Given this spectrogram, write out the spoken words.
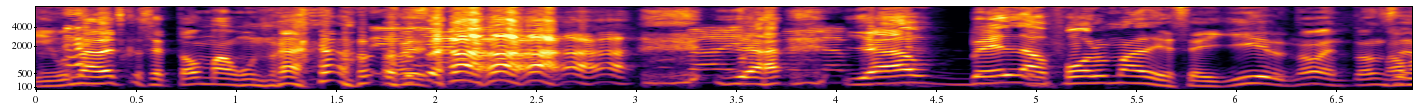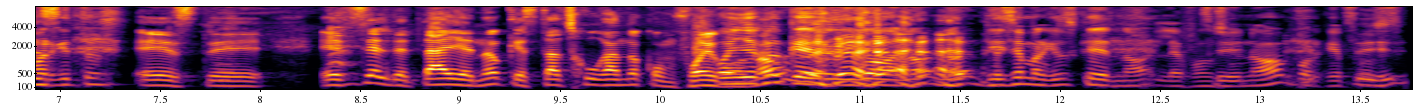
Y una vez que se toma una, o sea, ya, ya ve la forma de seguir, ¿no? Entonces, No, Marquitos. este, ese es el detalle, ¿no? Que estás jugando con fuego, Oye, yo ¿no? creo que digo, no, no, dice Marquitos que no le funcionó porque pues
